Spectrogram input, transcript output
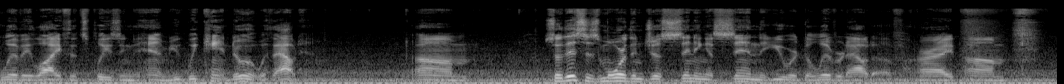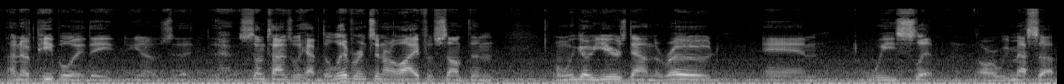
live a life that's pleasing to Him. You, we can't do it without Him. Um, so this is more than just sinning a sin that you were delivered out of. All right. Um, I know people they you know sometimes we have deliverance in our life of something when we go years down the road and we slip or we mess up.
